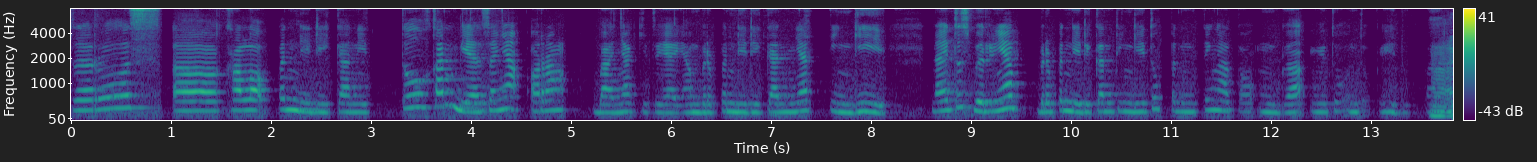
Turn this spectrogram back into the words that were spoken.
Terus eh, kalau pendidikan itu kan biasanya orang banyak gitu ya yang berpendidikannya tinggi. Nah itu sebenarnya berpendidikan tinggi itu penting atau enggak gitu untuk kehidupan? Nah,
